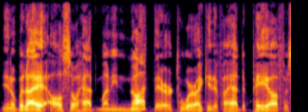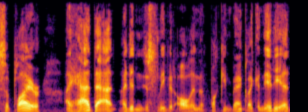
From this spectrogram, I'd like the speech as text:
you know. But I also had money not there to where I could, if I had to pay off a supplier, I had that. I didn't just leave it all in the fucking bank like an idiot,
